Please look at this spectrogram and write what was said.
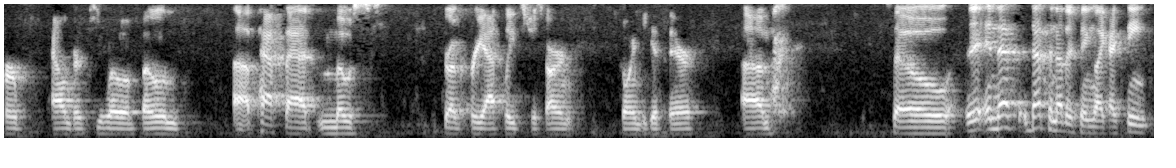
per pound or kilo of bone, uh, past that, most drug free athletes just aren't going to get there. Um, so, and that's that's another thing. Like I think,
